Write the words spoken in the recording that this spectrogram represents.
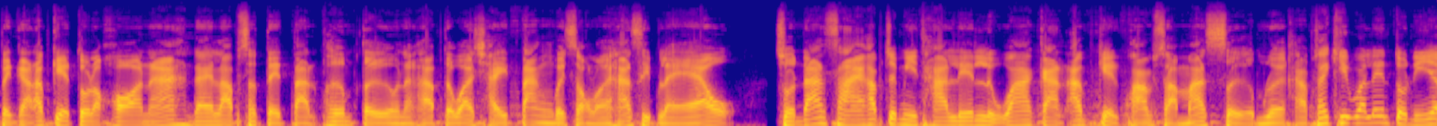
เป็นการอัปเกรดตัวละครนะ ได้รับสเตตัสเพิ่มเติมนะครับ แต่ว่าใช้ตังค์ไป 250 แล้ว ส่วนด้านซ้ายครับจะมีทาเลนต์หรือว่าการอัปเกรดความสามารถเสริมด้วยครับถ้าคิดว่าเล่นตัวนี้ย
